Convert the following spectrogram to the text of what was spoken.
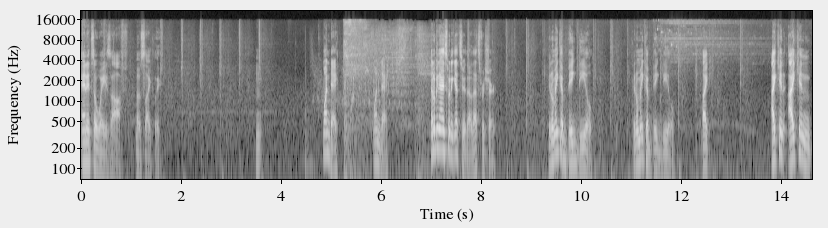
And it's a ways off, most likely. One day. One day. It'll be nice when it gets here, though. That's for sure. It'll make a big deal. It'll make a big deal. Like, I can, I can,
